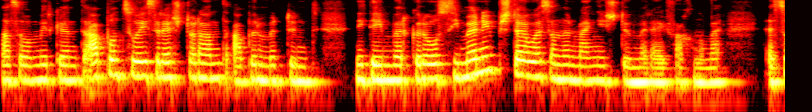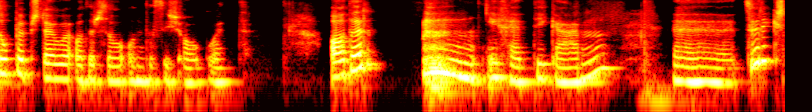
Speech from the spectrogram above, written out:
Also wir gehen ab und zu ins Restaurant, aber wir bestellen nicht immer grosse Menü, bestellen, sondern manchmal bestellen wir einfach nur eine Suppe bestellen oder so und das ist auch gut. Oder ich hätte gerne äh, Zürich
